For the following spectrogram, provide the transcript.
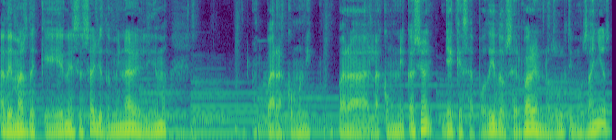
además de que es necesario dominar el idioma para, para la comunicación, ya que se ha podido observar en los últimos años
